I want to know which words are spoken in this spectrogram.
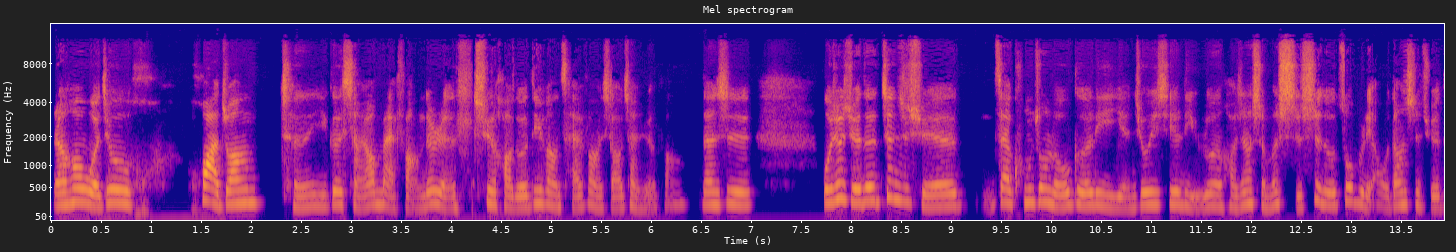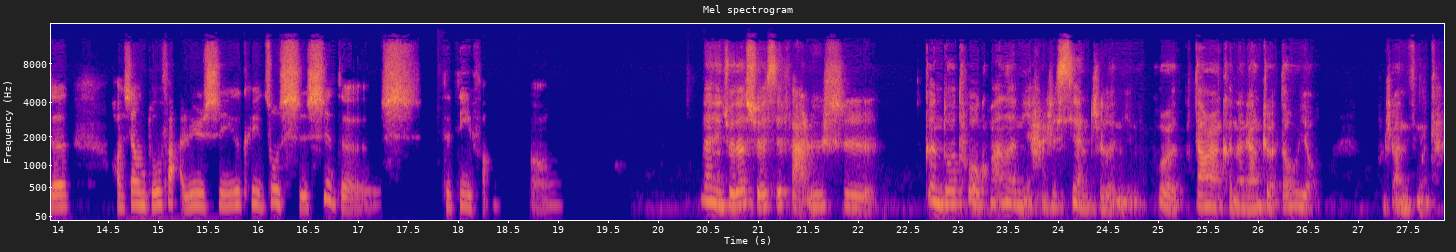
然后我就。化妆成一个想要买房的人，去好多地方采访小产权房，但是我就觉得政治学在空中楼阁里研究一些理论，好像什么实事都做不了。我当时觉得，好像读法律是一个可以做实事的的地方。哦，那你觉得学习法律是更多拓宽了你，还是限制了你呢？或者当然可能两者都有，不知道你怎么看？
